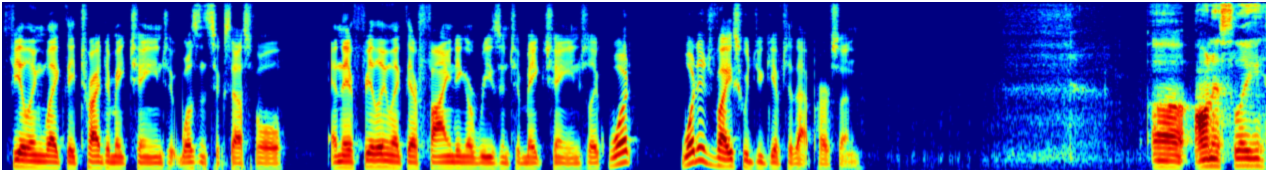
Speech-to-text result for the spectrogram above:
feeling like they tried to make change, it wasn't successful, and they're feeling like they're finding a reason to make change. Like, what what advice would you give to that person? Uh, honestly,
